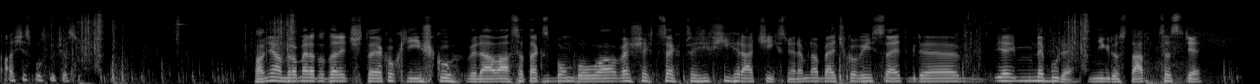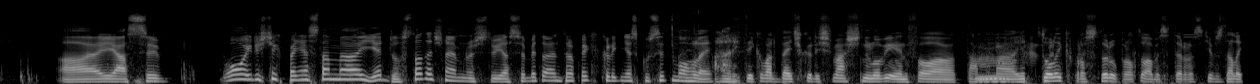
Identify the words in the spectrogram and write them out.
A ještě spoustu času. Hlavně Andromeda to tady čte jako knížku, vydává se tak s bombou a ve všech třech přeživších hráčích směrem na Bčkový set, kde jim nebude nikdo stát v cestě. A já si... No, i když těch peněz tam je dostatečné množství, asi by to Entropic klidně zkusit mohli. Ale retakovat Bčko, když máš nulový info a tam hmm. je tolik prostoru pro to, aby se teroristi vzdali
